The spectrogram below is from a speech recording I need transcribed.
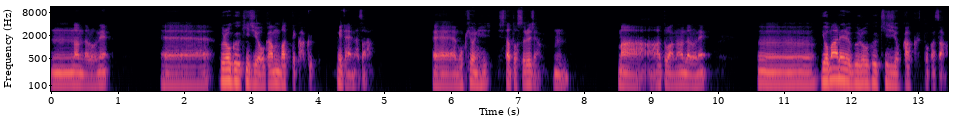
うん、なんだろうね。えー、ブログ記事を頑張って書く。みたいなさ。えー、目標にしたとするじゃん。うん。まあ、あとはなんだろうね。うーん、読まれるブログ記事を書くとかさ。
